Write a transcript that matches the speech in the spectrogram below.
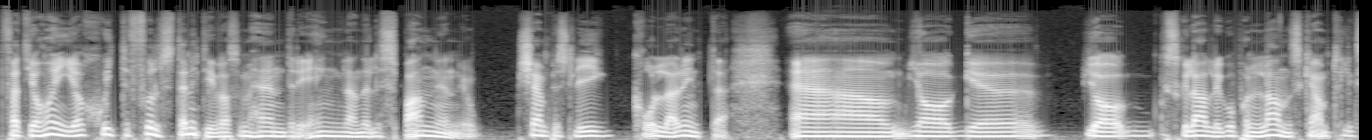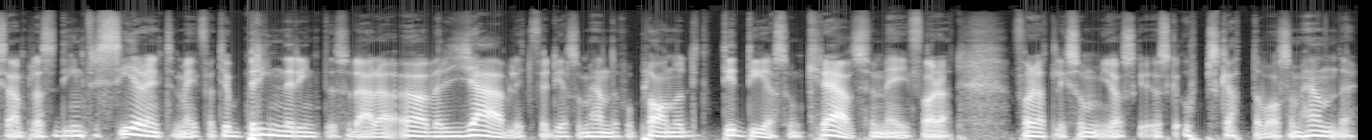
För att jag, har, jag skiter fullständigt i vad som händer i England eller Spanien. Champions League kollar inte. Uh, jag uh, jag skulle aldrig gå på en landskamp till exempel. Alltså det intresserar inte mig för att jag brinner inte sådär överjävligt för det som händer på plan och det, det, är det som krävs för mig för att, för att liksom jag, ska, jag ska uppskatta vad som händer.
